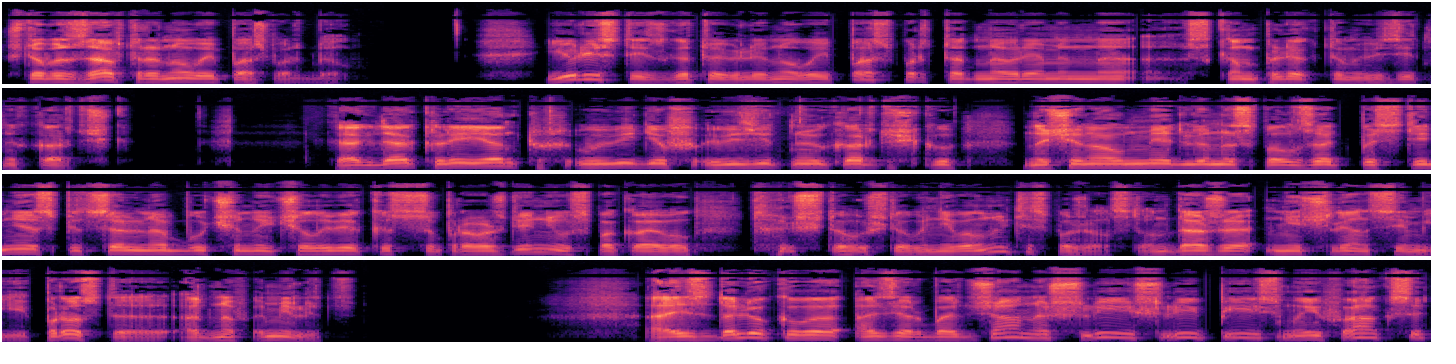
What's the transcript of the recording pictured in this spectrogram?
чтобы завтра новый паспорт был». Юристы изготовили новый паспорт одновременно с комплектом визитных карточек. Когда клиент, увидев визитную карточку, начинал медленно сползать по стене, специально обученный человек из сопровождения успокаивал, что вы, что вы, не волнуйтесь, пожалуйста, он даже не член семьи, просто однофамилец. А из далекого Азербайджана шли и шли письма и факсы,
